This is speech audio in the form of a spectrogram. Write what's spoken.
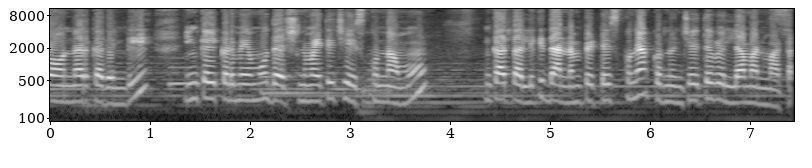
బాగున్నారు కదండి. ఇంకా ఇక్కడ మేము దర్శనం అయితే చేసుకున్నాము. ఇంకా ఆ తల్లికి దండం పెట్టేసుకుని అక్కడ నుంచి అయితే వెళ్ళామన్నమాట.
